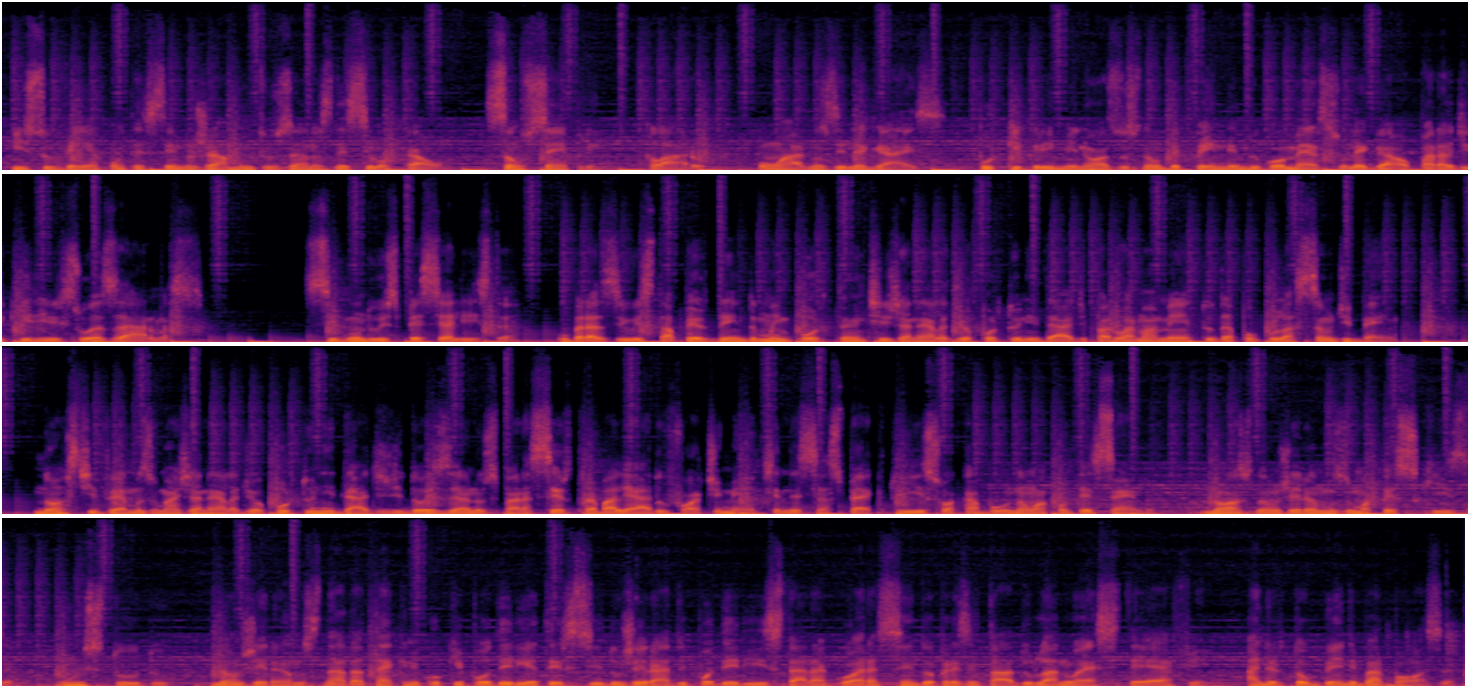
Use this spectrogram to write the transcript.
Isso vem acontecendo já há muitos anos nesse local. São sempre, claro, com armas ilegais, porque criminosos não dependem do comércio legal para adquirir suas armas. Segundo o especialista, o Brasil está perdendo uma importante janela de oportunidade para o armamento da população de bem. Nós tivemos uma janela de oportunidade de dois anos para ser trabalhado fortemente nesse aspecto e isso acabou não acontecendo. Nós não geramos uma pesquisa, um estudo, não geramos nada técnico que poderia ter sido gerado e poderia estar agora sendo apresentado lá no STF, alertou Beni Barbosa.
